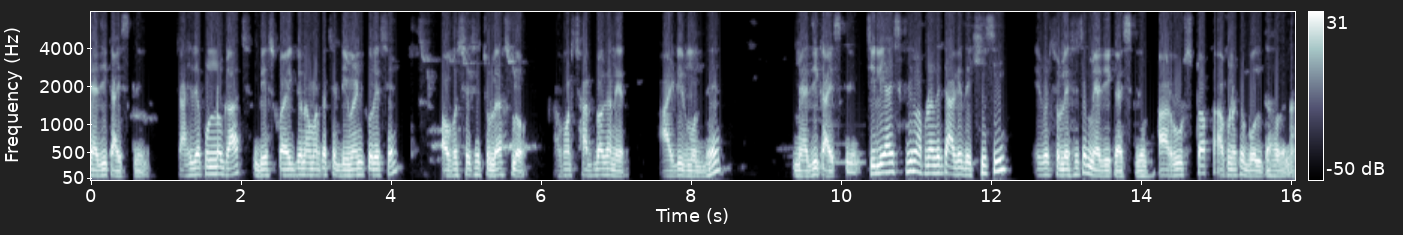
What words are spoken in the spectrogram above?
ম্যাজিক আইসক্রিম চাহিদাপূর্ণ গাছ, বেশ কয়েকজন আমার কাছে ডিমান্ড করেছে। অবশেষে চলে আসলো আমার ছাদ বাগানের আইডির মধ্যে ম্যাজিক আইসক্রিম চিলি আইসক্রিম আপনাদেরকে আগে দেখিয়েছি, এবার চলে এসেছে ম্যাজিক আইসক্রিম আর রুট স্টক আপনাকে বলতে হবে না।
